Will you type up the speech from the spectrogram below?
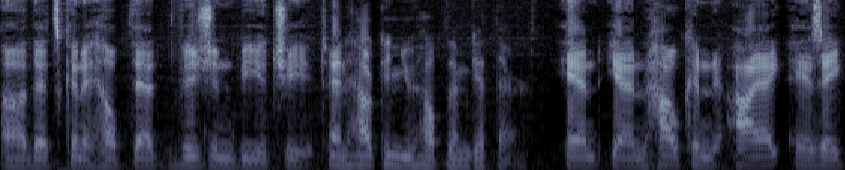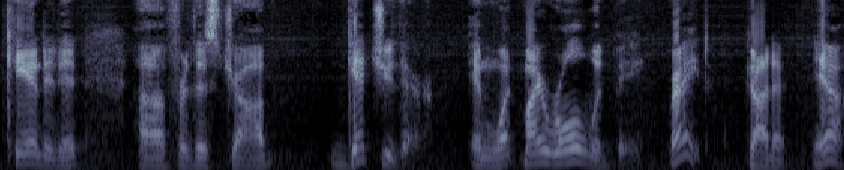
uh, that's going to help that vision be achieved And how can you help them get there? And and how can I, as a candidate uh, for this job, get you there, and what my role would be. Right? Got it. Yeah.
